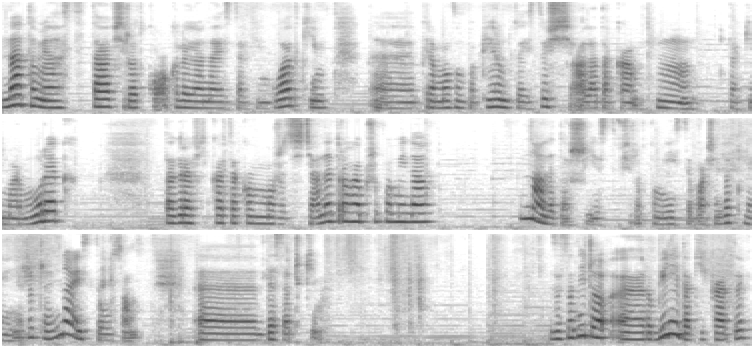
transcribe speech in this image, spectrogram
Natomiast ta w środku oklejona jest takim gładkim, e, kremowym papierem. Tutaj jest coś ale taka, hmm, taki marmurek. Ta grafika taką może ścianę trochę przypomina. No ale też jest w środku miejsce właśnie do wklejenia rzeczy. No i z tyłu są e, deseczki. Zasadniczo e, robienie takich kartek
